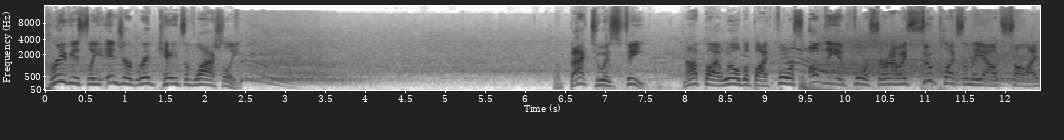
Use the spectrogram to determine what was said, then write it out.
previously injured rib cage of Lashley. Now back to his feet. Not by will, but by force of the enforcer. Now a suplex on the outside.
